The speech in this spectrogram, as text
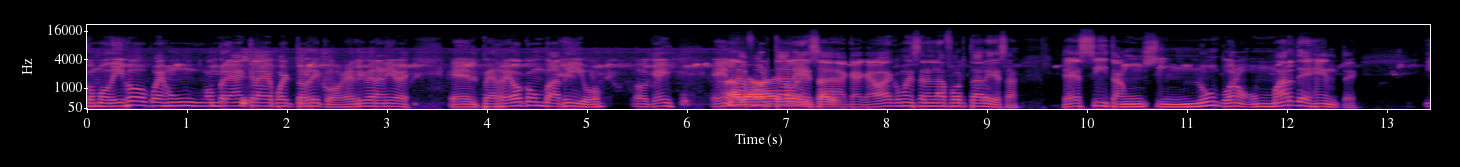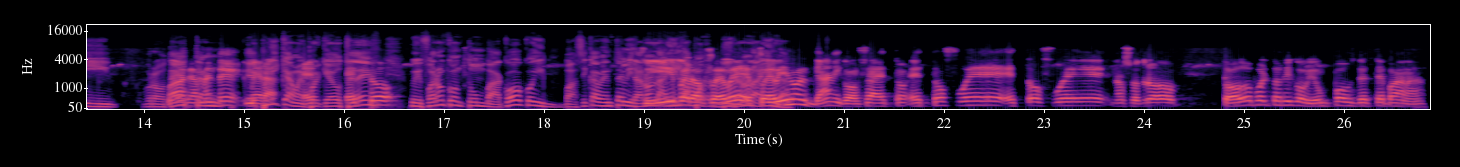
Como dijo pues un hombre ancla de Puerto Rico, Jerry Veranieve, el perreo combativo ¿ok? En la fortaleza, que acaba de comenzar en la fortaleza, ustedes citan un sinnúmero, bueno, un mar de gente y protestan. Explícame, porque ustedes fueron con Tumbacoco y básicamente viraron la isla. pero fue, fue bien orgánico, o sea, esto, esto fue, esto fue, nosotros, todo Puerto Rico vio un post de este pana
